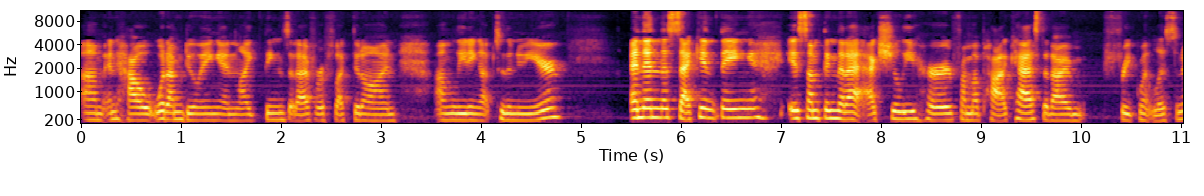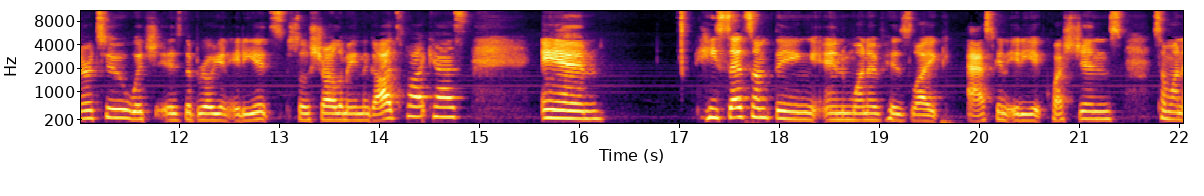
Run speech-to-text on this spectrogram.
Um, and how what I'm doing and like things that I've reflected on um, leading up to the new year. And then the second thing is something that I actually heard from a podcast that I'm frequent listener to, which is the Brilliant Idiots, so Charlamagne the God's podcast. And he said something in one of his like ask an idiot questions. Someone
